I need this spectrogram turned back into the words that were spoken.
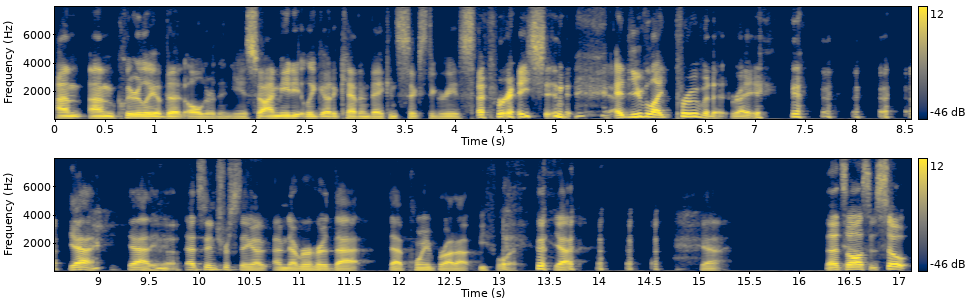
I'm I'm clearly a bit older than you, so I immediately go to Kevin Bacon's six degree of separation, yeah. and you've like proven it, right? yeah, yeah, yeah, that's interesting. I, I've never heard that that point brought up before. Yeah, yeah, that's yeah. awesome. So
